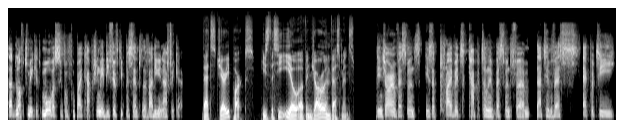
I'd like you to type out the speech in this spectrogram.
I'd love to make it more of a superfood by capturing maybe 50% of the value in Africa. That's Jerry Parkes. He's the CEO of Injaro Investments. Injaro Investments is a private capital investment firm that invests equity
